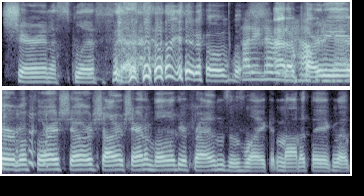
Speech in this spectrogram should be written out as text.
sharing a spliff, you know, That ain't never at a party again. or before a show or sharing a bowl with your friends is like not a thing that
